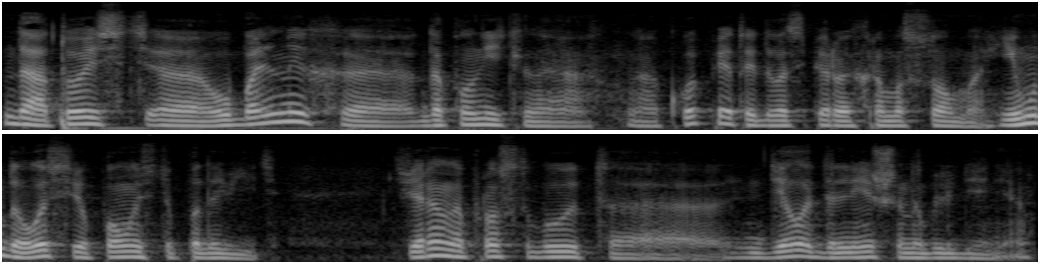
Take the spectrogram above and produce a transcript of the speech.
Да, то есть э, у больных э, дополнительная э, копия этой 21 хромосомы, им удалось ее полностью подавить. Теперь она просто будет э, делать дальнейшие наблюдения.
